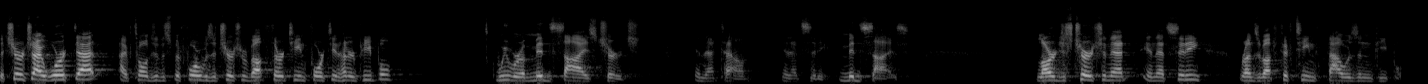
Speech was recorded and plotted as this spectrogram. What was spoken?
The church I worked at, I've told you this before, was a church of about 13, 1400 people. We were a mid sized church in that town, in that city, mid size. Largest church in that, in that city runs about 15,000 people.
